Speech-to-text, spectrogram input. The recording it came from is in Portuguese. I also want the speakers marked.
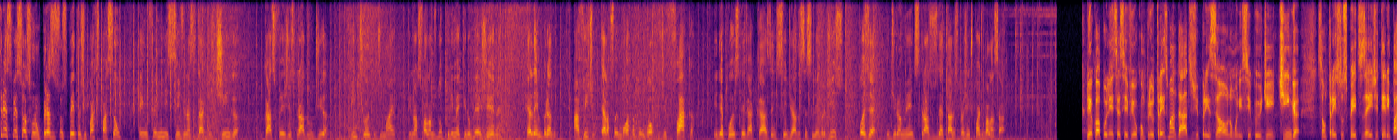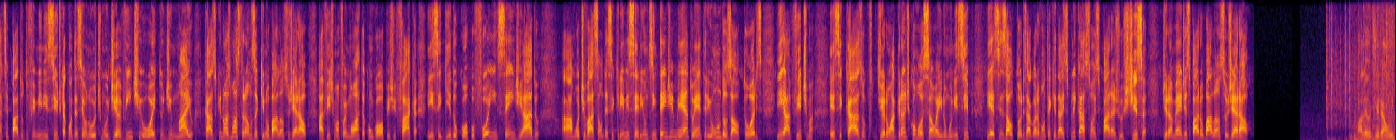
Speaker 1: Três pessoas foram presas suspeitas de participação em um feminicídio na cidade de Tinga. O caso foi registrado no dia 28 de maio e nós falamos do crime aqui no BG, né? Relembrando, a vítima ela foi morta com um golpe de faca e depois teve a casa incendiada. Você se lembra disso? Pois é, o Dira Mendes traz os detalhes para a gente. Pode balançar.
Speaker 2: Nico, a Polícia Civil cumpriu três mandados de prisão no município de Itinga. São três suspeitos aí de terem participado do feminicídio que aconteceu no último dia 28 de maio. Caso que nós mostramos aqui no balanço geral. A vítima foi morta com golpes de faca e em seguida o corpo foi incendiado. A motivação desse crime seria um desentendimento entre um dos autores e a vítima. Esse caso gerou uma grande comoção aí no município e esses autores agora vão ter que dar explicações para a justiça. Dira Mendes para o Balanço Geral.
Speaker 1: Valeu, Dirão.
